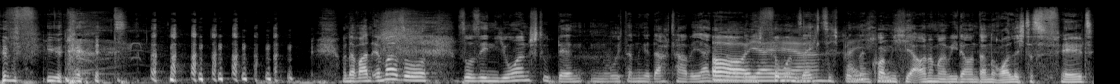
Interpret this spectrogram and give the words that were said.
gefühlt. Und da waren immer so, so Seniorenstudenten, wo ich dann gedacht habe, ja genau, oh, wenn ja, ich 65 ja, bin, dann komme ich hier auch nochmal wieder und dann rolle ich das Feld,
